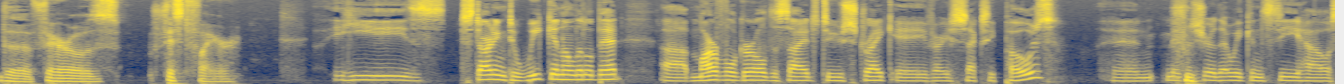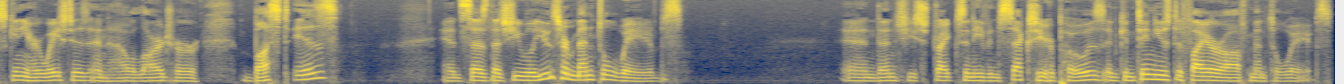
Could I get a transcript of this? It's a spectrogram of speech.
the pharaoh's fist fire. He's starting to weaken a little bit. Uh, Marvel Girl decides to strike a very sexy pose and making sure that we can see how skinny her waist is and how large her bust is, and says that she will use her mental waves. And then she strikes an even sexier pose and continues to fire off mental waves.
